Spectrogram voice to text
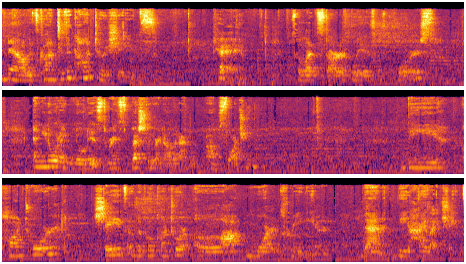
now let's go on to the contour shades. Okay, so let's start with, of course, and you know what I noticed, right, especially right now that I'm um, swatching? The contour shades of the Pro Contour a lot more creamier than the highlight shades.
